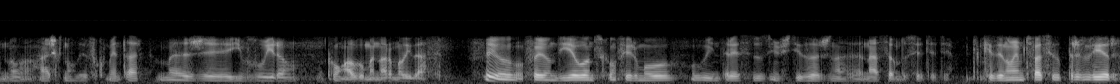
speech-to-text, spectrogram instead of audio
não, acho que não devo comentar, mas eh, evoluíram com alguma normalidade. Foi um, foi um dia onde se confirmou o interesse dos investidores na, na ação do CTT. Quer dizer, não é muito fácil prever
